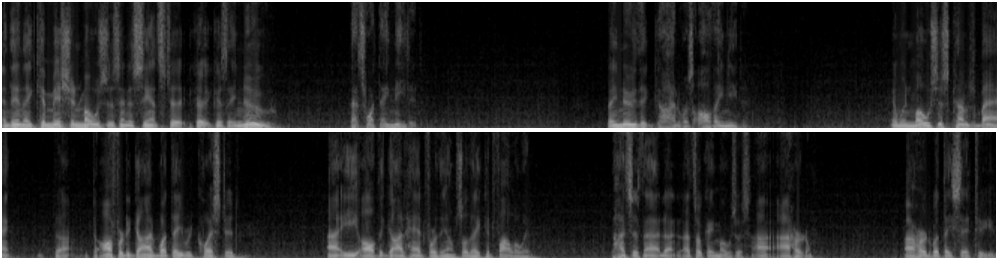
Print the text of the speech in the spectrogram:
And then they commissioned Moses in a sense to because they knew that's what they needed. They knew that God was all they needed. And when Moses comes back to, to offer to God what they requested, i.e., all that God had for them so they could follow it, God says, nah, That's okay, Moses. I, I heard them. I heard what they said to you.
